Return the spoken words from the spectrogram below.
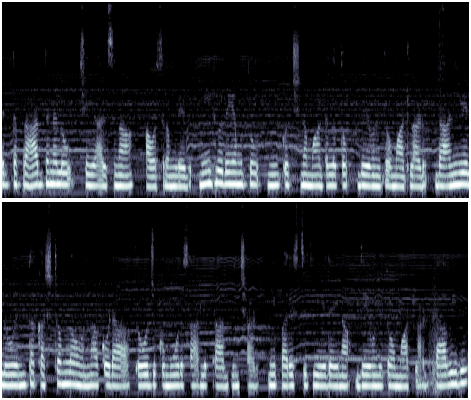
పెద్ద ప్రార్థనలు చేయాల్సిన అవసరం లేదు. నీ హృదయంతో నీకొచ్చిన మాటలతో దేవునితో మాట్లాడు. దానియేలు ఎంత కష్టంలో ఉన్నా కూడా రోజుకు మూడు సార్లు ప్రార్థించాడు. నీ పరిస్థితి ఏదైనా దేవునితో మాట్లాడు. దావీదు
